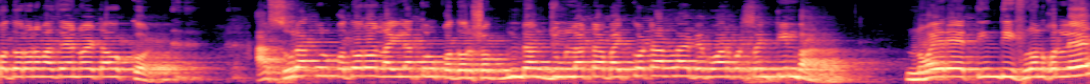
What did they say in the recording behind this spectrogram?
কদরের মাঝে নয়টা অক্ষর। আর সুরাতুল কদর ও লাইলাতুল কদর সব জুমলাটা, বাক্যটা আল্লাহ ব্যবহার করছেন তিনবার। নয়রে তিন দি পূরণ করলে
